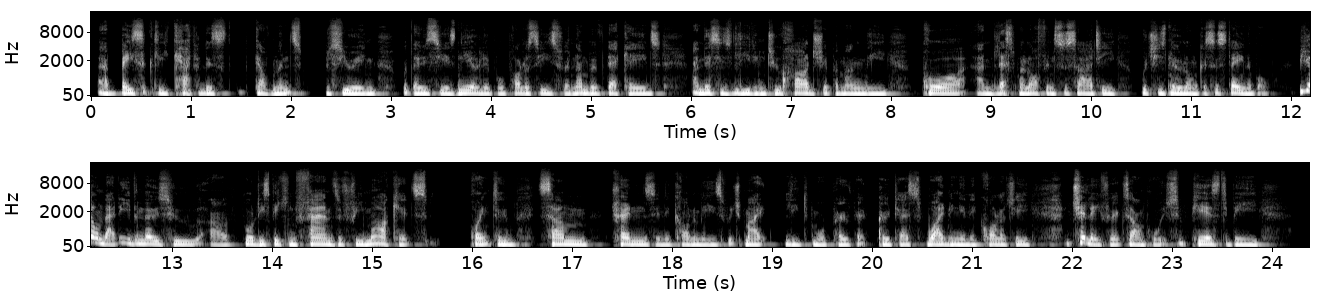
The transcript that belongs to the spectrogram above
uh, basically capitalist governments pursuing what they see as neoliberal policies for a number of decades, and this is leading to hardship among the poor and less well off in society, which is no longer sustainable. Beyond that, even those who are, broadly speaking, fans of free markets point to some trends in economies which might lead to more protests, widening inequality. Chile, for example, which appears to be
